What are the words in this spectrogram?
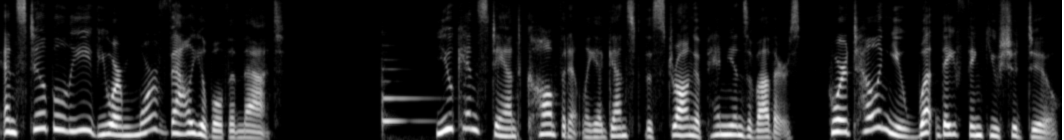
and still believe you are more valuable than that you can stand confidently against the strong opinions of others who are telling you what they think you should do.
